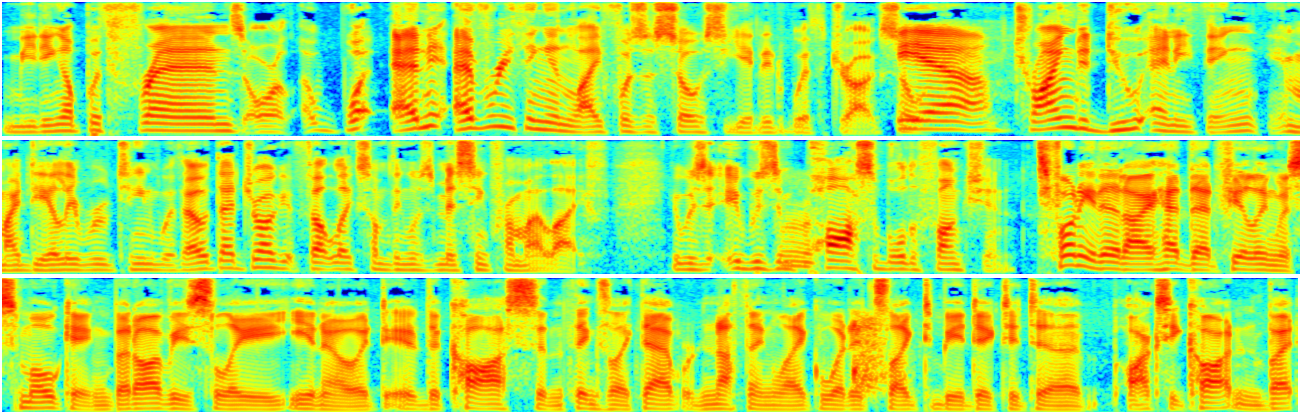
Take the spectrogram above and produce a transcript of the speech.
meeting up with friends or uh, what and everything in life was associated with drugs. So Yeah. trying to do anything in my daily routine without that drug, it felt like something was missing from my life. It was it was mm. impossible to function. It's funny that I had that feeling with smoking, but obviously, you know, it, it- the costs and things like that were nothing like what it's like to be addicted to OxyContin. But,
